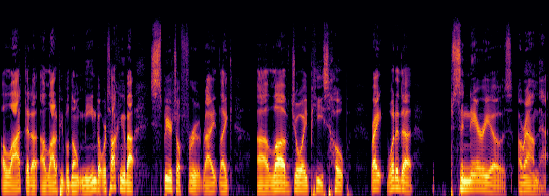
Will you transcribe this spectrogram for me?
a lot that a, a lot of people don't mean, but we're talking about spiritual fruit, right? Like uh, love, joy, peace, hope, right? What are the scenarios around that?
